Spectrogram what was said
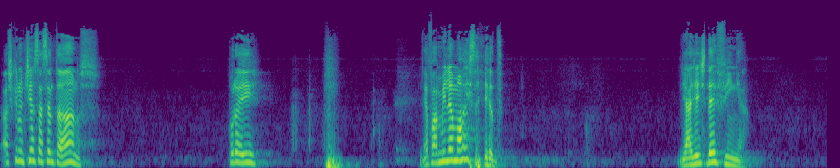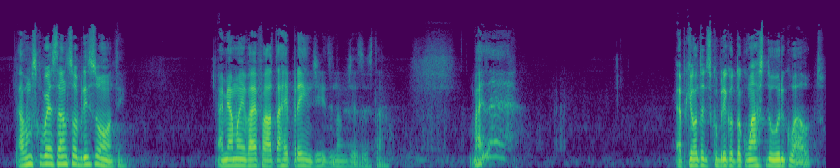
acho que não tinha 60 anos. Por aí. Minha família morre cedo. E a gente definha. Estávamos conversando sobre isso ontem. Aí minha mãe vai e fala, está repreendido em nome de Jesus, tá? Mas é. É porque ontem eu descobri que eu estou com ácido úrico alto.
